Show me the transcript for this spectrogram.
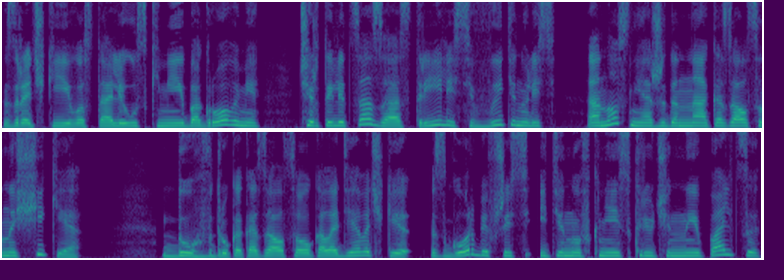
Зрачки его стали узкими и багровыми, Черты лица заострились, вытянулись, а нос неожиданно оказался на щеке. Дух вдруг оказался около девочки, сгорбившись и тянув к ней скрюченные пальцы,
